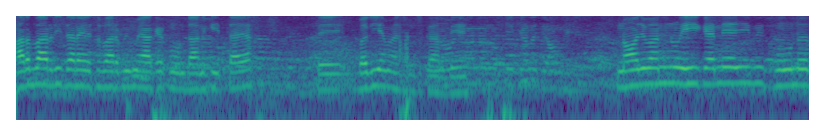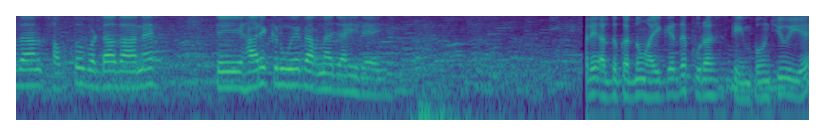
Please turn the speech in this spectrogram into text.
ਹਰ ਵਾਰ ਦੀ ਤਰ੍ਹਾਂ ਇਸ ਵਾਰ ਵੀ ਮੈਂ ਆ ਕੇ ਖੂਨਦਾਨ ਕੀਤਾ ਆ ਤੇ ਵਧੀਆ ਮਹਿਸੂਸ ਕਰਦੇ ਆ। ਕੀ ਨੌਜਵਾਨ ਨੂੰ ਇਹੀ ਕਹਿੰਦੇ ਆ ਜੀ ਵੀ ਖੂਨਦਾਨ ਸਭ ਤੋਂ ਵੱਡਾ ਦਾਨ ਹੈ ਤੇ ਹਰ ਇੱਕ ਨੂੰ ਇਹ ਕਰਨਾ ਚਾਹੀਦਾ ਹੈ ਜੀ। ਸਾਰੇ ਅੱਧ ਕਦੋਂ ਆਈ ਕੇਅਰ ਦਾ ਪੂਰਾ ਟੀਮ ਪਹੁੰਚੀ ਹੋਈ ਹੈ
